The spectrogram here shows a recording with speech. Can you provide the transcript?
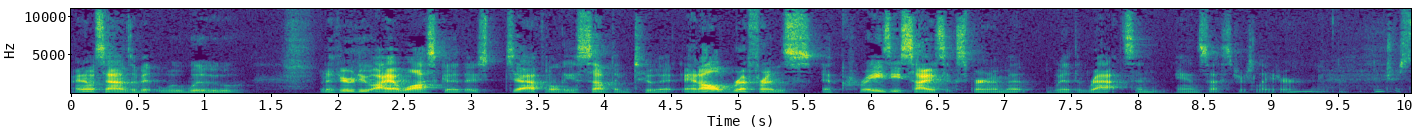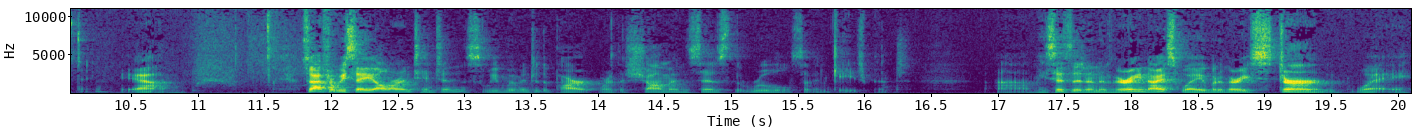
I know it sounds a bit woo woo, but if you ever do ayahuasca, there's definitely something to it. And I'll reference a crazy science experiment with rats and ancestors later. Mm, interesting. Yeah. So after we say all our intentions, we move into the part where the shaman says the rules of engagement. Um, he says it in a very nice way, but a very stern way.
